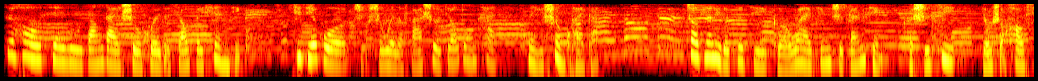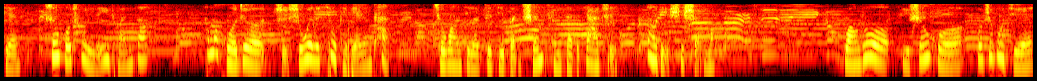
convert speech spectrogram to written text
最后陷入当代社会的消费陷阱，其结果只是为了发社交动态那一瞬快感。照片里的自己格外精致干净，可实际游手好闲，生活处理的一团糟。他们活着只是为了秀给别人看。却忘记了自己本身存在的价值到底是什么。网络与生活不知不觉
